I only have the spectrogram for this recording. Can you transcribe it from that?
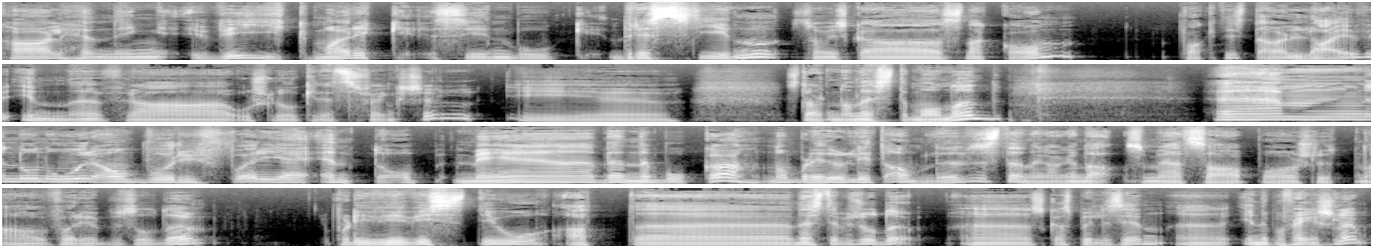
Carl Henning Vikmark sin bok Dressinen som vi skal snakke om faktisk da live inne fra Oslo kretsfengsel i eh, starten av neste måned. Um, noen ord om hvorfor jeg endte opp med denne boka. Nå ble det jo litt annerledes denne gangen, da, som jeg sa på slutten av forrige episode. Fordi vi visste jo at uh, neste episode uh, skal spilles inn uh, inne på fengselet.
